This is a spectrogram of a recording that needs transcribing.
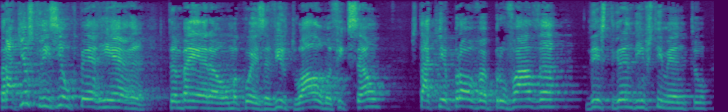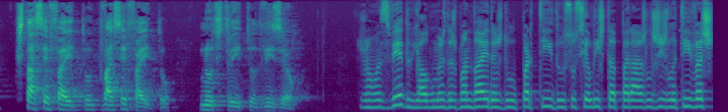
Para aqueles que diziam que PRR também era uma coisa virtual, uma ficção, está aqui a prova provada deste grande investimento que está a ser feito, que vai ser feito no distrito de Viseu. João Azevedo e algumas das bandeiras do Partido Socialista para as legislativas,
